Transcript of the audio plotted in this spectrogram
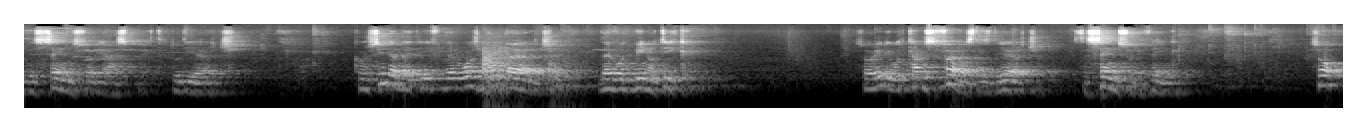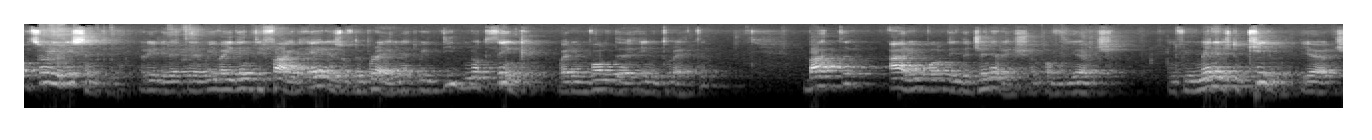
the sensory aspect, to the urge. Consider that if there was no urge, there would be no tic. So really what comes first is the urge, it's the sensory thing. So it's only recently, really, that uh, we've identified areas of the brain that we did not think were involved in Tourette, but are involved in the generation of the urge. And if we manage to kill the urge,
